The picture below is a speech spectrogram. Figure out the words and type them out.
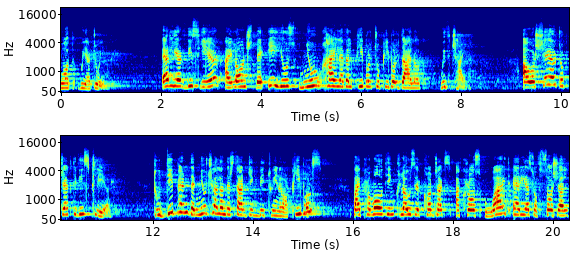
what we are doing. Earlier this year, I launched the EU's new high level people to people dialogue with China. Our shared objective is clear to deepen the mutual understanding between our peoples by promoting closer contacts across wide areas of social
